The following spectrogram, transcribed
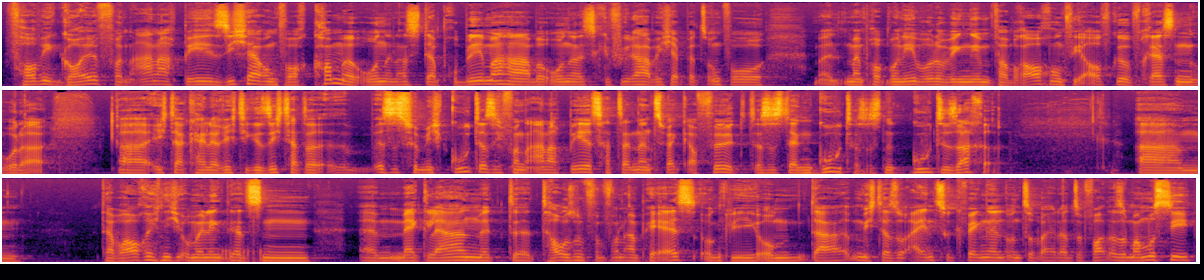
VW Golf von A nach B sicher irgendwo auch komme, ohne dass ich da Probleme habe, ohne dass ich das Gefühl habe, ich habe jetzt irgendwo, mein Portemonnaie wurde wegen dem Verbrauch irgendwie aufgefressen oder äh, ich da keine richtige Sicht hatte, ist es für mich gut, dass ich von A nach B, es hat seinen Zweck erfüllt. Das ist dann gut, das ist eine gute Sache. Ähm, da brauche ich nicht unbedingt jetzt einen ähm, McLaren mit äh, 1500 PS irgendwie, um da mich da so einzuquengeln und so weiter und so fort. Also man muss die,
